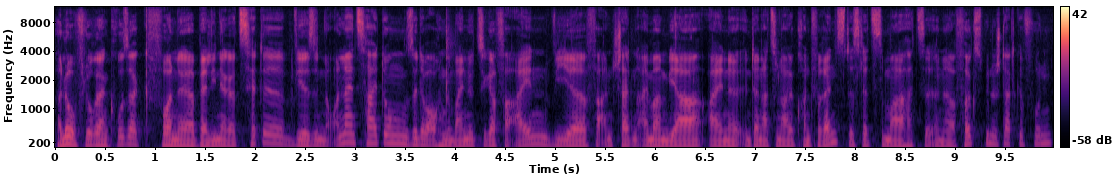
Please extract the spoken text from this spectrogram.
Hallo, Florian Kosak von der Berliner Gazette. Wir sind eine Online-Zeitung, sind aber auch ein gemeinnütziger Verein. Wir veranstalten einmal im Jahr eine internationale Konferenz. Das letzte Mal hat sie in der Volksbühne stattgefunden.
